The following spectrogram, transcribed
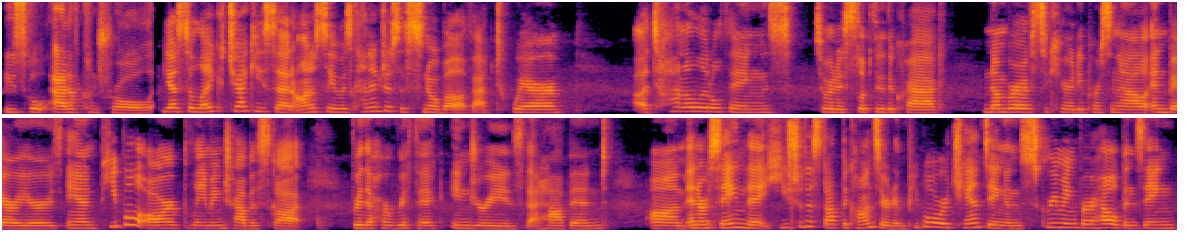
You just go out of control. Yeah, so like Jackie said, honestly, it was kind of just a snowball effect where a ton of little things sort of slip through the crack, number of security personnel and barriers, and people are blaming Travis Scott for the horrific injuries that happened um, and are saying that he should have stopped the concert. And people were chanting and screaming for help and saying,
